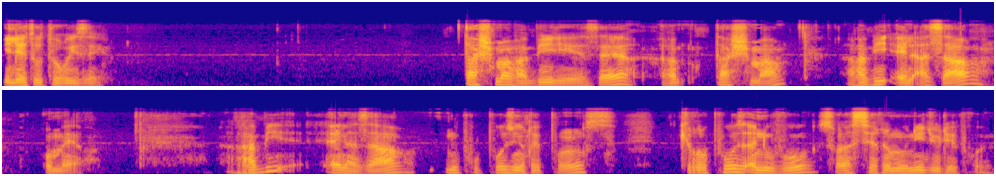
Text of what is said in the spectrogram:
il est autorisé. Tashma Rabbi Tashma, Rabbi El-Hazar, Omer. Rabbi El-Hazar nous propose une réponse qui repose à nouveau sur la cérémonie du lépreux.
